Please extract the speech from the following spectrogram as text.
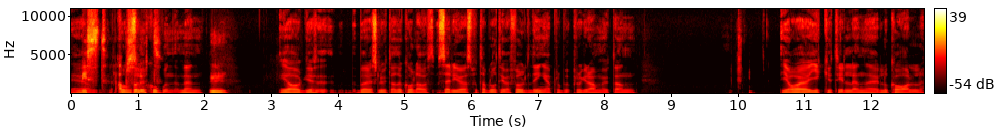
eh, Visst, absolut. konsumtion. Men Mm. Jag eh, började sluta att kolla seriöst på tablå-tv. Följde inga pro program utan jag gick ju till en eh, lokal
